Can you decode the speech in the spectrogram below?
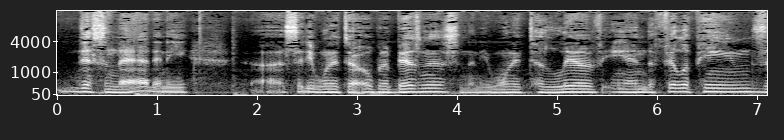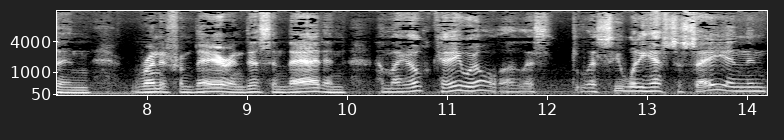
this and that. And he uh, said he wanted to open a business, and then he wanted to live in the Philippines and run it from there, and this and that. And I'm like, okay, well, uh, let's let's see what he has to say. And then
